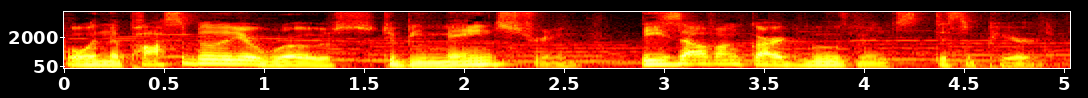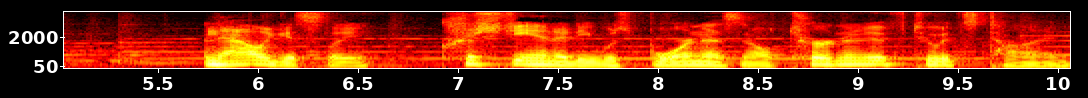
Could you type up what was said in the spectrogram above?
But when the possibility arose to be mainstream, these avant garde movements disappeared. Analogously, Christianity was born as an alternative to its time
